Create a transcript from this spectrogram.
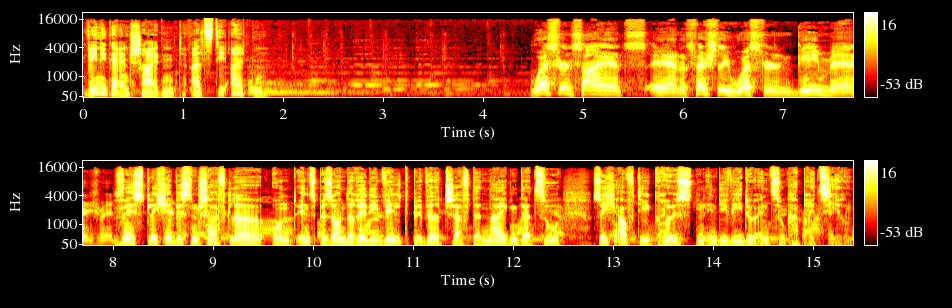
weniger entscheidend als die alten. Westliche Wissenschaftler und insbesondere die Wildbewirtschafter neigen dazu, sich auf die größten Individuen zu kaprizieren.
